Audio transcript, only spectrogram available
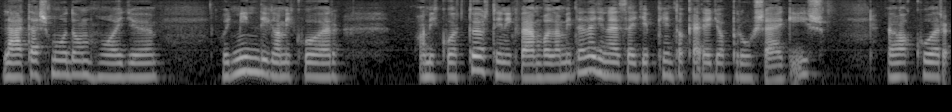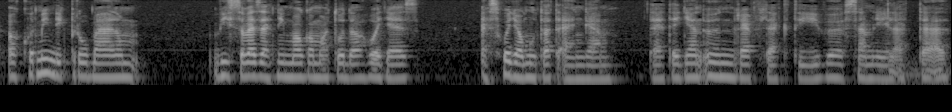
látásmódom, hogy, hogy mindig, amikor, amikor történik vám valami, de legyen ez egyébként akár egy apróság is, akkor, akkor mindig próbálom visszavezetni magamat oda, hogy ez, ez hogyan mutat engem. Tehát egy ilyen önreflektív szemlélettel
